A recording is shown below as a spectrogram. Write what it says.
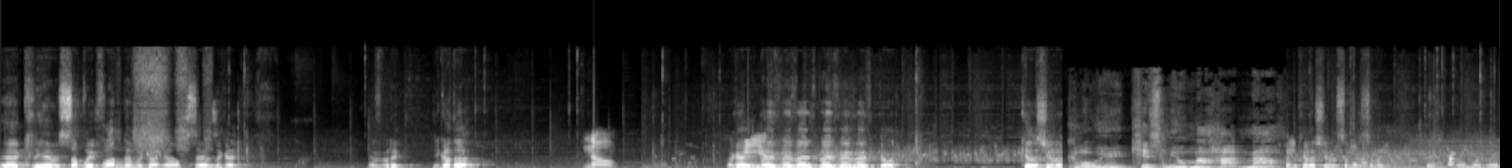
uh, clear subway one, then we're going upstairs. Okay. Everybody, you got that? No. Okay, Yeah. move, move, move, move, move, move. Come on. Kill us, Sheila. Come over here and kiss me on my hot mouth. Kill us, Sheila. Somebody, somebody. Oh my god.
